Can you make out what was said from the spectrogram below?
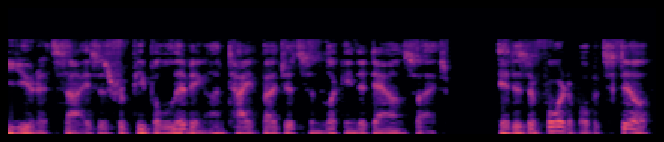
unit sizes for people living on tight budgets and looking to downsize. It is affordable, but still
